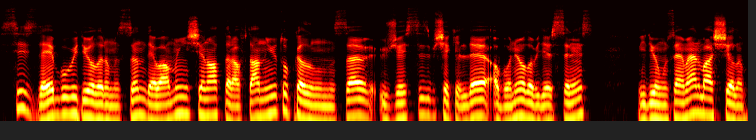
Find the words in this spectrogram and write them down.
Siz de bu videolarımızın devamı için alt taraftan YouTube kanalımıza ücretsiz bir şekilde abone olabilirsiniz. Videomuza hemen başlayalım.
